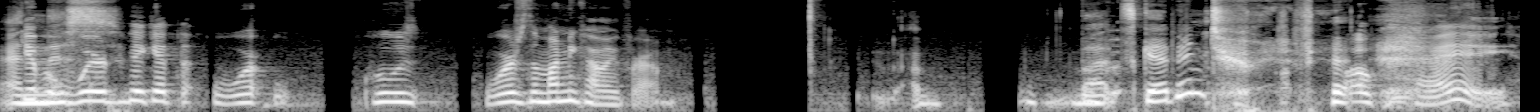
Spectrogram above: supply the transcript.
And yeah, this, but where did they get the where who's where's the money coming from? Uh, let's get into it. Okay.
